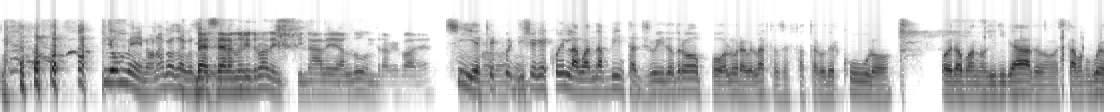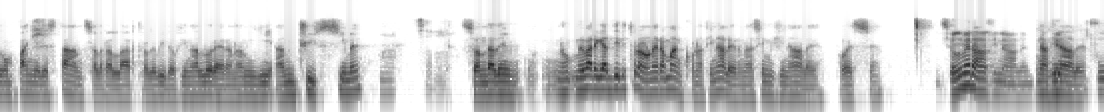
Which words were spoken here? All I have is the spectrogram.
più o meno una cosa così. Beh, si erano ritrovate in finale a Londra, mi pare. Sì, è che que- dice che quella quando ha vinto ha gioito troppo, allora quell'altra si è fatta rodere il culo, poi dopo hanno litigato, stavano pure compagne di stanza tra l'altro, capito? Fino allora erano amici- amicissime, Mazza. sono andate, in- non- mi pare che addirittura non era manco una finale, era una semifinale, può essere. Secondo me era una finale. Una finale, Fu,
